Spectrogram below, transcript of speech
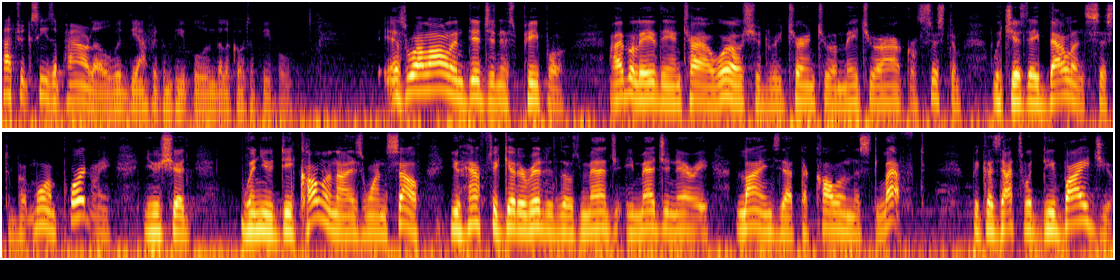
Patrick sees a parallel with the African people and the Lakota people. As well, all indigenous people, I believe the entire world should return to a matriarchal system, which is a balanced system. But more importantly, you should, when you decolonize oneself, you have to get rid of those mag- imaginary lines that the colonists left, because that's what divides you.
